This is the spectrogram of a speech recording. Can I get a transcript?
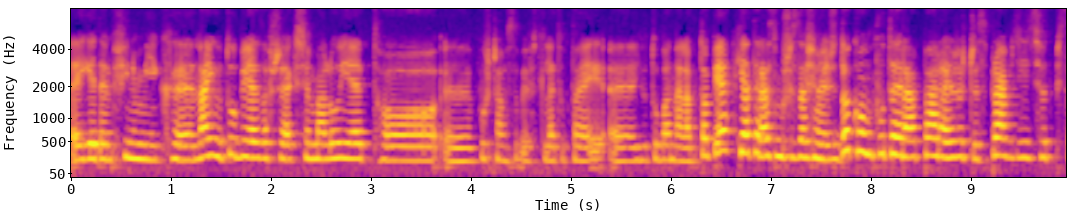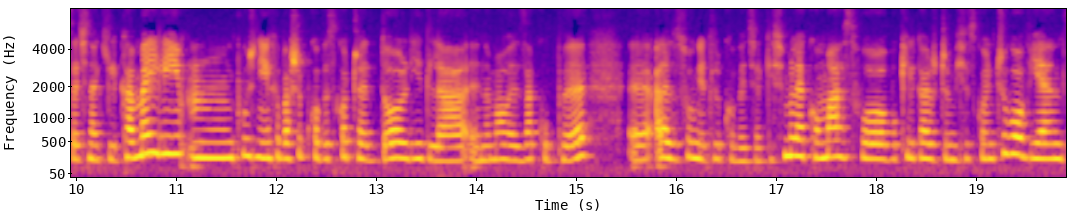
jeden filmik na YouTubie. Zawsze jak się maluje, to e, puszczam sobie w tle tutaj e, YouTube'a na laptopie. Ja teraz muszę zasiąść do komputera, parę rzeczy sprawdzić, odpisać na kilka maili. Mm, Później chyba szybko wyskoczę do Lidla e, na małe zakupy, ale dosłownie tylko wiecie, jakieś mleko, masło, bo kilka rzeczy mi się skończyło, więc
